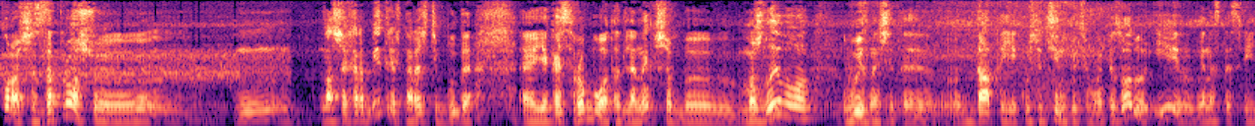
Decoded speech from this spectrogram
коротше, запрошую. Наших арбітрів нарешті буде е, якась робота для них, щоб е, можливо визначити, дати якусь оцінку цьому епізоду і винести свій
